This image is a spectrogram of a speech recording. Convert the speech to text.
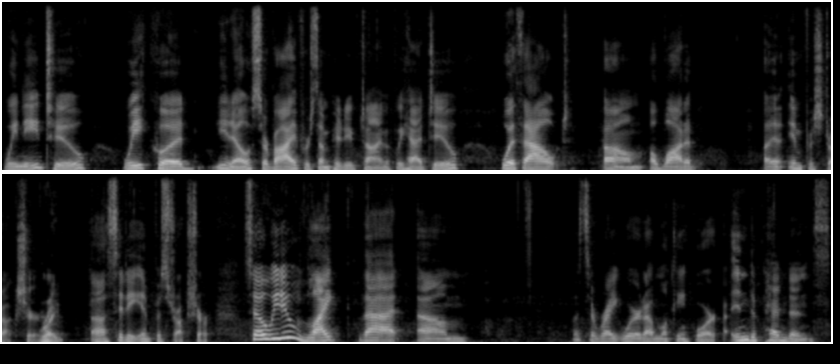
we need to, we could, you know, survive for some period of time if we had to, without um, a lot of uh, infrastructure, Right. Uh, city infrastructure. So we do like that. Um, what's the right word I'm looking for? Independence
